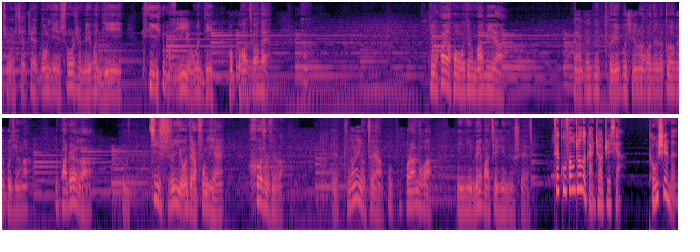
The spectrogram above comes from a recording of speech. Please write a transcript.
这这这东西说是没问题，你万一有问题，我不好交代。啊，最坏的后果就是麻痹啊。啊，这这腿不行了，或者是胳膊不行了，就怕这个。嗯，即使有点风险，喝出去了，也只能有这样，不不然的话，你你没法进行这个实验。在顾方舟的感召之下，同事们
